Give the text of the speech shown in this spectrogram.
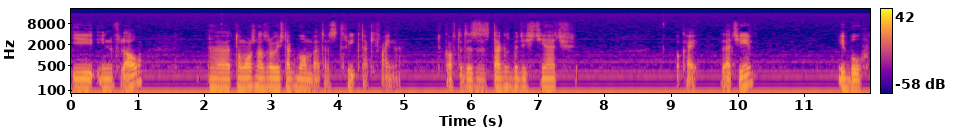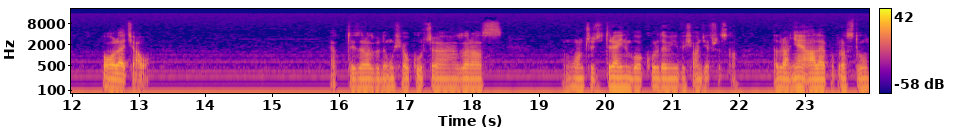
i Inflow, e, to można zrobić tak bombę, to jest trik taki fajny. Tylko wtedy z, tak będzie ścinać. Ok, leci i buch, poleciało. Ja tutaj zaraz będę musiał, kurczę, zaraz włączyć drain, bo kurde mi wysiądzie wszystko. Dobra, nie, ale po prostu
